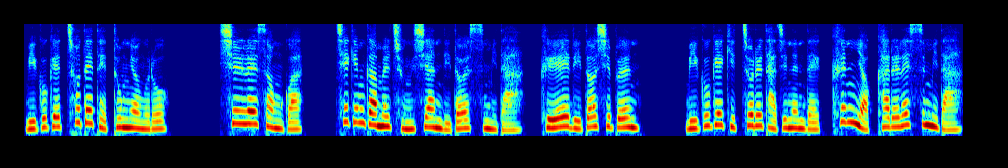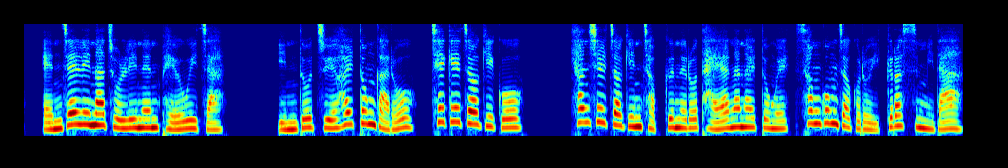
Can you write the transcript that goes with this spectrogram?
미국의 초대 대통령으로 신뢰성과 책임감을 중시한 리더였습니다. 그의 리더십은 미국의 기초를 다지는데 큰 역할을 했습니다. 엔젤리나 졸리는 배우이자 인도주의 활동가로 체계적이고 현실적인 접근으로 다양한 활동을 성공적으로 이끌었습니다.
